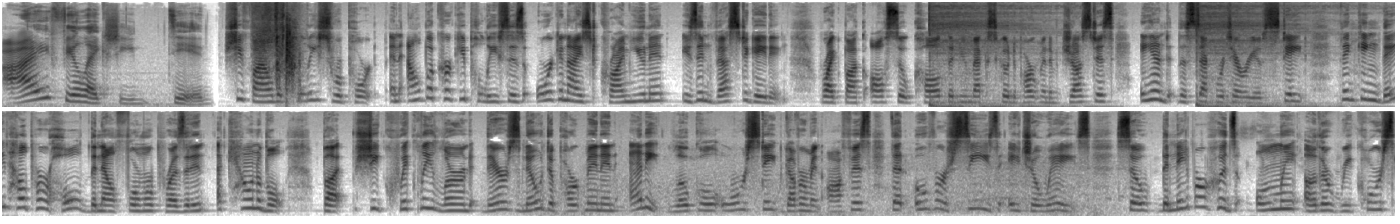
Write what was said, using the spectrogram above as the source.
I feel like she did. She filed a police report, and Albuquerque Police's organized crime unit is investigating. Reichbach also called the New Mexico Department of Justice and the Secretary of State, thinking they'd help her hold the now former president accountable. But she quickly learned there's no department in any local or state government office that oversees HOAs. So the neighborhood's only other recourse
